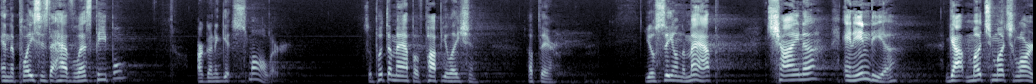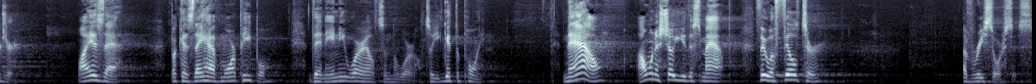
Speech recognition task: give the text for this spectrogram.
and the places that have less people are going to get smaller. So put the map of population up there. You'll see on the map, China and India got much, much larger. Why is that? Because they have more people than anywhere else in the world. So you get the point. Now, I want to show you this map through a filter of resources.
